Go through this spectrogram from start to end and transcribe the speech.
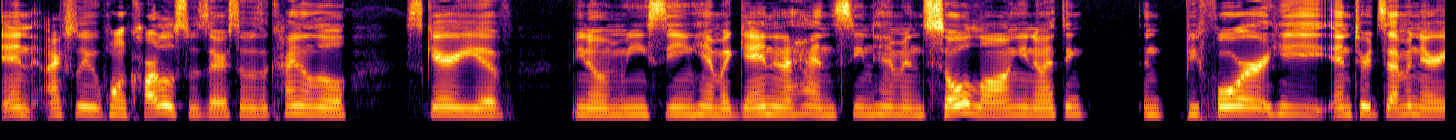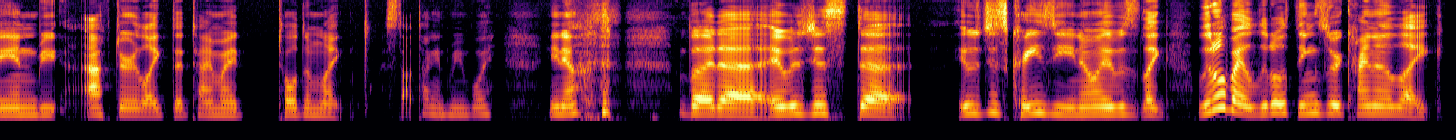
and actually juan carlos was there so it was a kind of little scary of you know me seeing him again and i hadn't seen him in so long you know i think and before he entered seminary and be, after like the time i told him like stop talking to me boy you know? But uh it was just uh it was just crazy you know? It was like little by little things were kind of like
